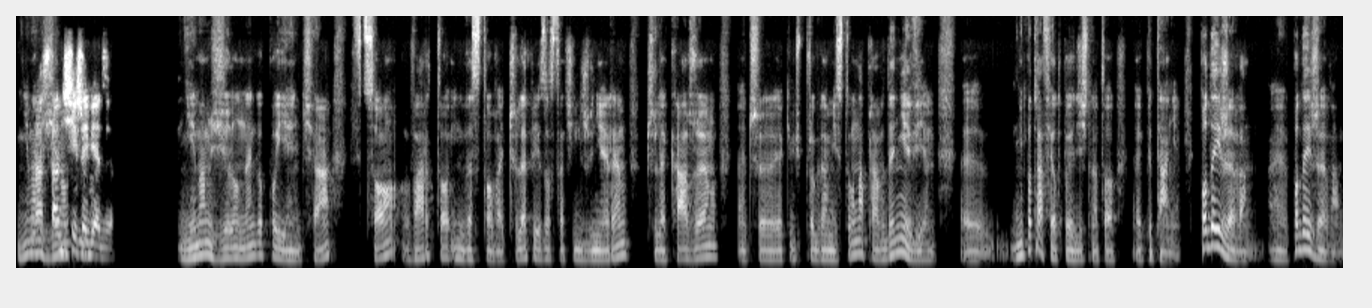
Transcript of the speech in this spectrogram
Nie Na stan dzisiejszej wiedzy. Nie mam zielonego pojęcia, w co warto inwestować. Czy lepiej zostać inżynierem, czy lekarzem, e, czy jakimś programistą? Naprawdę nie wiem. E, Nie potrafię odpowiedzieć na to e, pytanie. Podejrzewam, podejrzewam,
